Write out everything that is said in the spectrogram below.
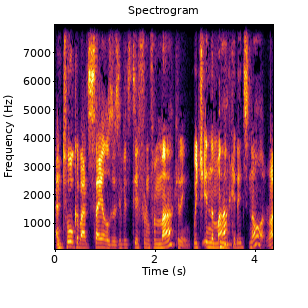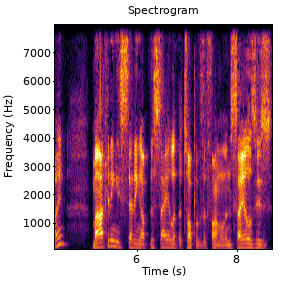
and talk about sales as if it's different from marketing, which in the hmm. market it's not, right? Marketing is setting up the sale at the top of the funnel, and sales is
